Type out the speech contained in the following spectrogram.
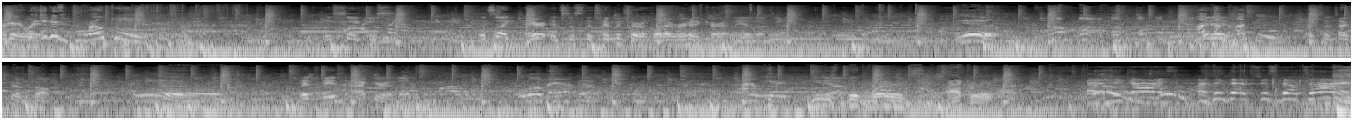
Okay, wait. It is broken. It's like just. It's like air. It's just the temperature of whatever it currently is outside. Ew. Like It a cuckoo. It's the texture of salt. Ew. It tastes accurate though. A little bit. Yeah. Use Yeah. big words. Accurate. Hey guys, I think that's just about time.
